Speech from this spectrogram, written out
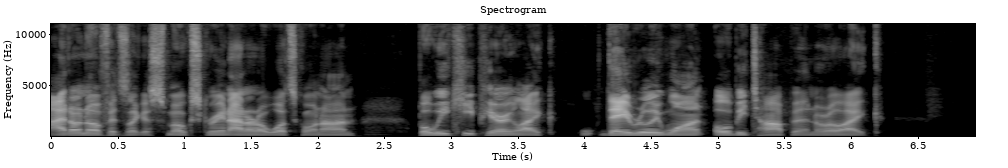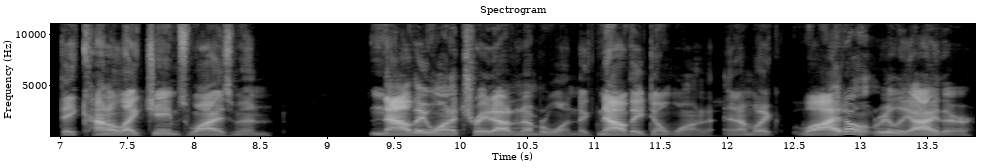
I don't know if it's like a smokescreen. I don't know what's going on, but we keep hearing like they really want Obi Toppin or like they kind of like James Wiseman. Now they want to trade out of number one. Like now they don't want it, and I'm like, well, I don't really either.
